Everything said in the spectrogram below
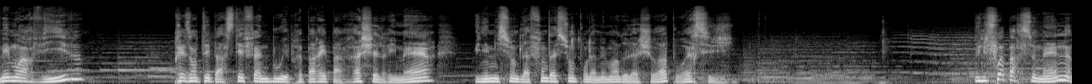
Mémoire vive, présentée par Stéphane Bou et préparée par Rachel Rimer, une émission de la Fondation pour la mémoire de la Shoah pour RCJ. Une fois par semaine,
